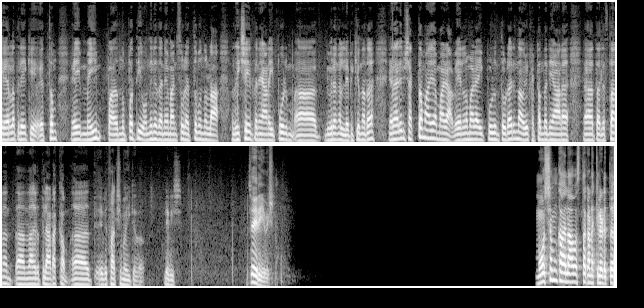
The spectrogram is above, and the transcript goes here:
കേരളത്തിലേക്ക് എത്തും. ഈ മെയ് മുപ്പത്തി ഒന്നിന് തന്നെ മൺസൂൺ എത്തുമെന്നുള്ള പ്രതീക്ഷയിൽ തന്നെയാണ് ഇപ്പോഴും വിവരങ്ങൾ ലഭിക്കുന്നത്. ഏതായാലും ശക്തമായ മഴ വേനൽ മഴ ഇപ്പോഴും തുടരുന്ന ഒരു ഘട്ടം തന്നെയാണ് ആ, തലസ്ഥാന നഗരത്തിലടക്കം സാക്ഷ്യം വഹിക്കുന്നത്. ലവീഷ് ശരി വിഷ്ണു മോശം കാലാവസ്ഥ കണക്കിലെടുത്ത്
